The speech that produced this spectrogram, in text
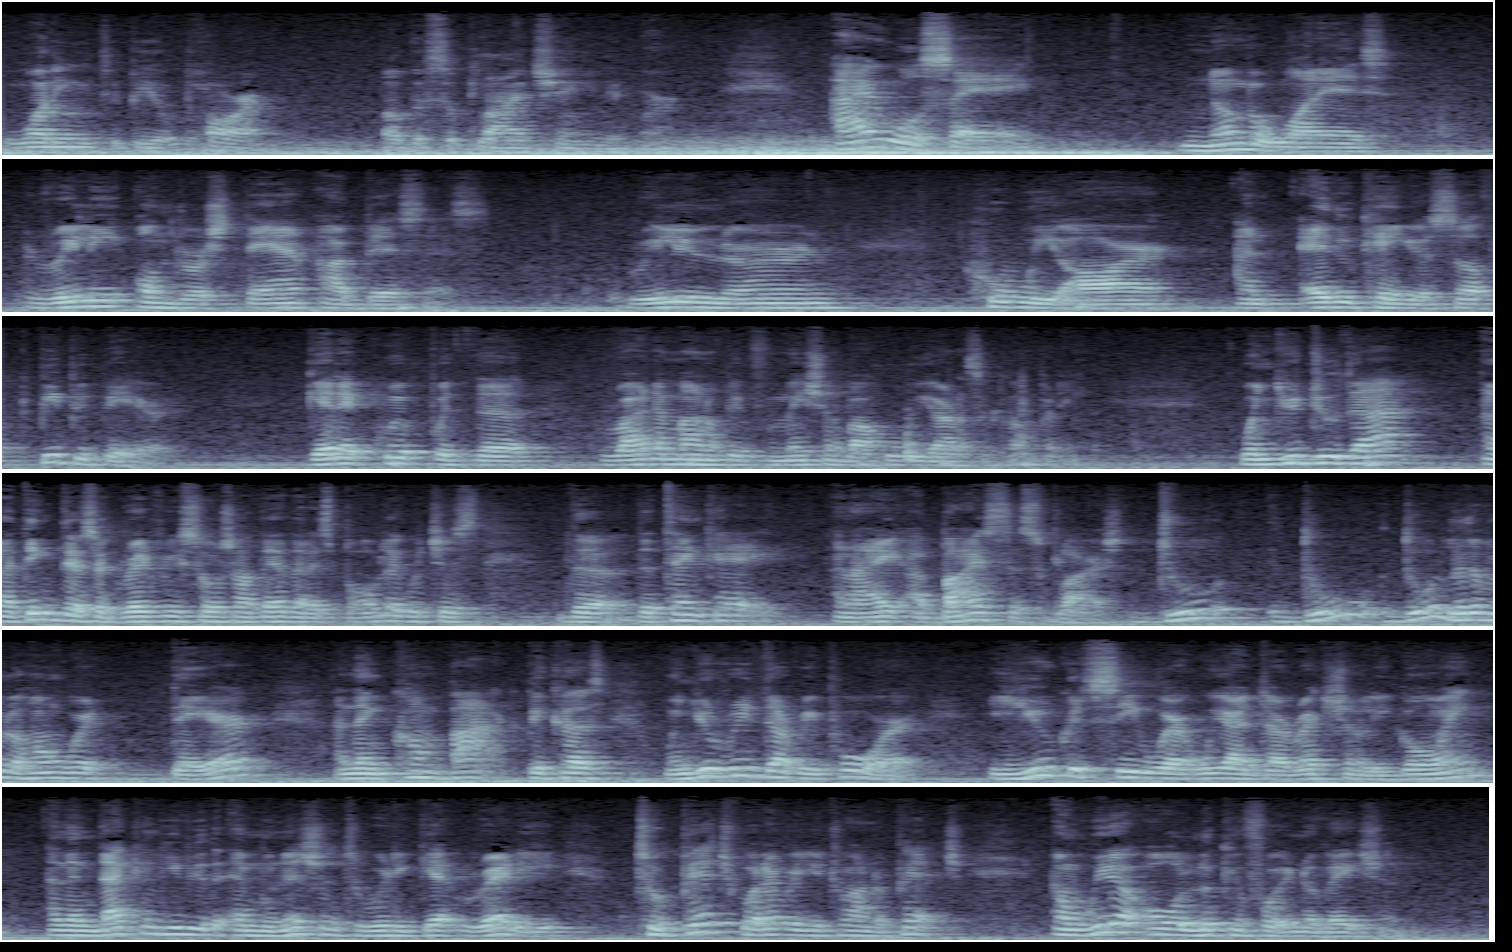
wanting to be a part of the supply chain network? I will say, number one is really understand our business, really learn who we are, and educate yourself. Be prepared. Get equipped with the right amount of information about who we are as a company. When you do that, and I think there's a great resource out there that is public, which is the, the 10K. And I advise the suppliers do do do a little bit of homework there, and then come back because when you read that report, you could see where we are directionally going, and then that can give you the ammunition to really get ready to pitch whatever you're trying to pitch. And we are all looking for innovation,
